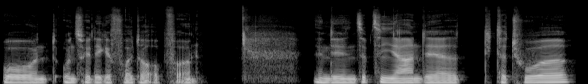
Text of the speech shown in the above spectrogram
und unzählige Folteropfer. In den 17 Jahren der Diktatur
